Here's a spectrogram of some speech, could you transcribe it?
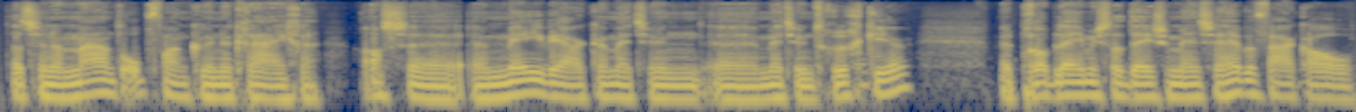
dat ze een maand opvang kunnen krijgen als ze uh, meewerken met hun, uh, met hun terugkeer. Het probleem is dat deze mensen hebben vaak al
